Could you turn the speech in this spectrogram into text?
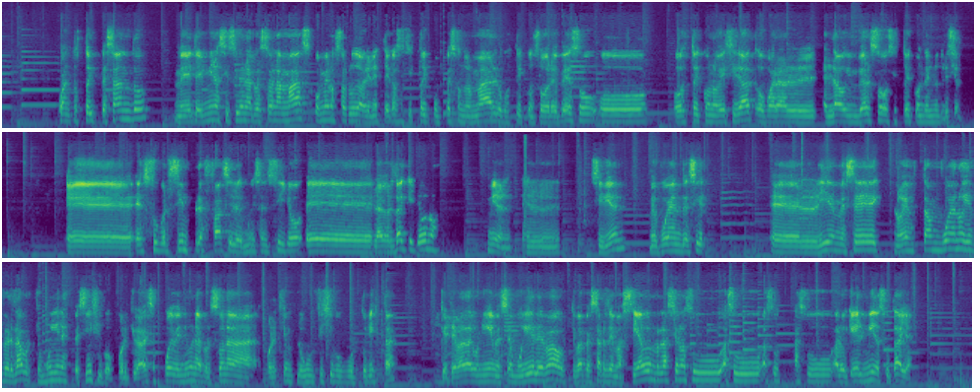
cuánto estoy pesando, me determina si soy una persona más o menos saludable. En este caso, si estoy con peso normal o estoy con sobrepeso o, estoy con obesidad o para el, lado inverso, si estoy con desnutrición. Eh, es súper simple, es fácil, es muy sencillo. Eh, la verdad que yo no... Miren, si bien me pueden decir, el IMC no es tan bueno y es verdad porque es muy inespecífico, porque a veces puede venir una persona, por ejemplo, un físico culturista, que te va a dar un IMC muy elevado, que va a pesar demasiado en relación a su, a su, a su, a su, a lo que él mide, su talla.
